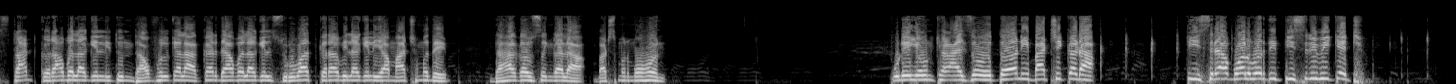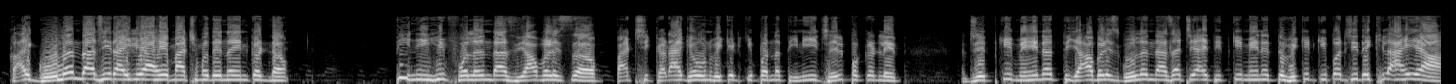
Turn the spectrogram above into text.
स्टार्ट करावं लागेल. इथून धावफुलक्याला आकार द्यावा लागेल. सुरुवात करावी लागेल. या मॅच मध्ये दहा गाव संघाला बॅट्समन मोहन पुढे येऊन खेळायचं होतं आणि बॅटची कडा तिसऱ्या बॉलवरती तिसरी विकेट काय गोलंदाजी राहिली आहे मॅच मध्ये नयनकडनं. तिन्ही फलंदाज यावेळेस बॅटची कडा घेऊन विकेट किपरनं तिन्ही झेल पकडलेत. जितकी मेहनत यावेळेस गोलंदाजाची आहे तितकी मेहनत विकेट किपरची देखील आहे या.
